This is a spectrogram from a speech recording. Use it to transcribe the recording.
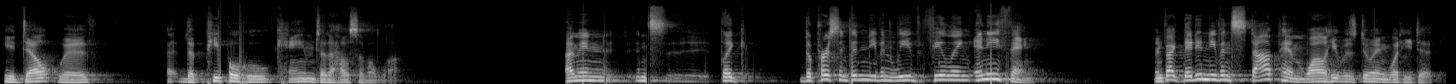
he dealt with uh, the people who came to the house of Allah. I mean, it's uh, like the person didn't even leave feeling anything. In fact, they didn't even stop him while he was doing what he did.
